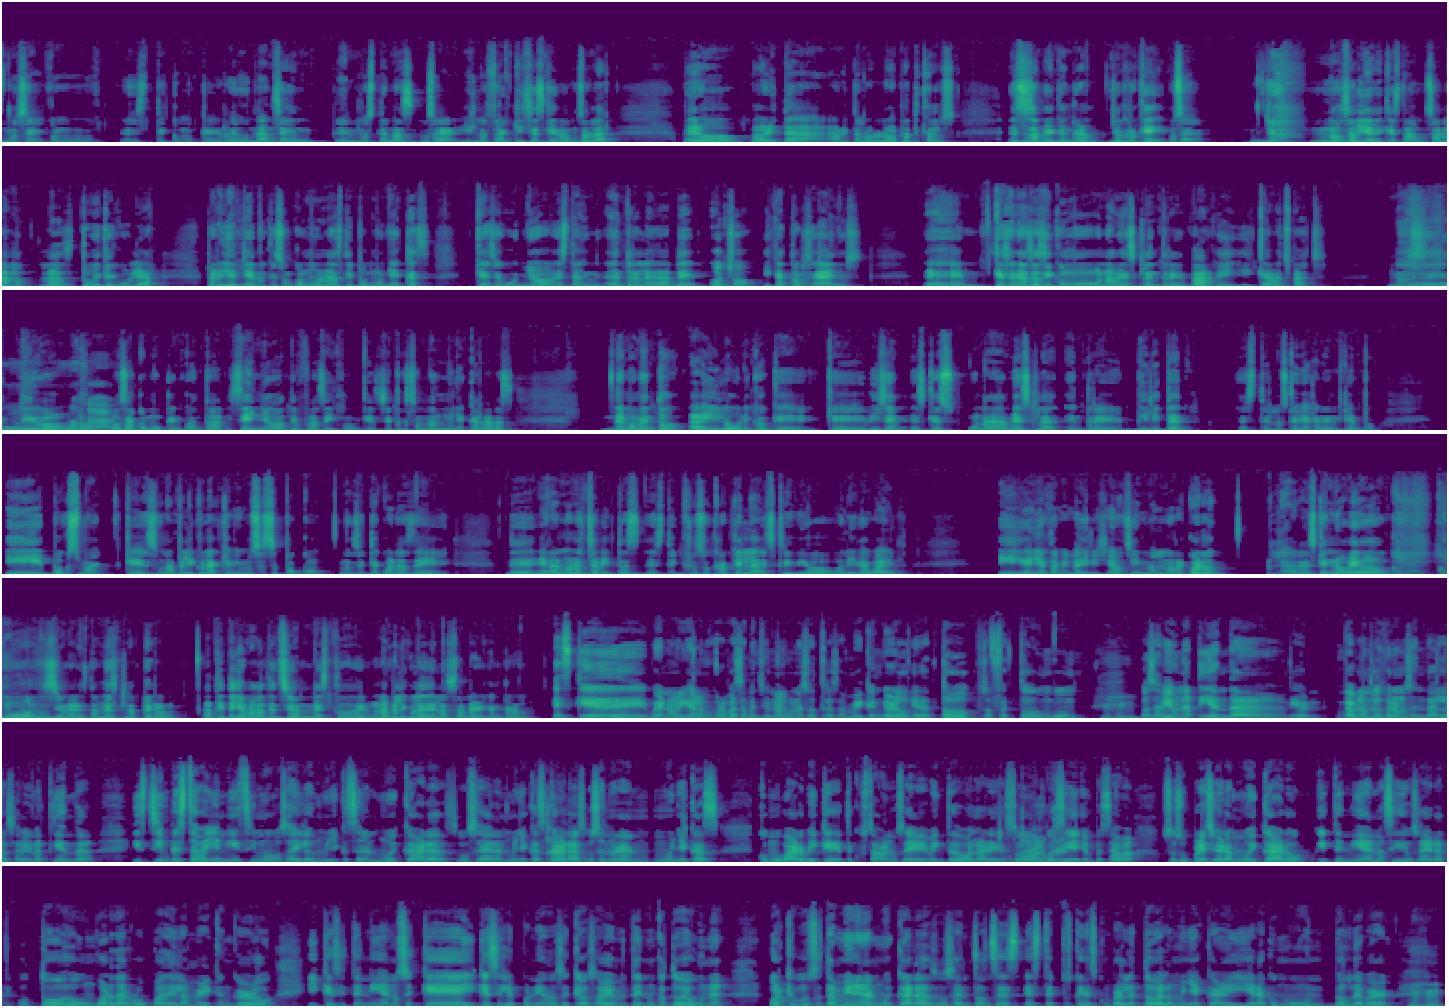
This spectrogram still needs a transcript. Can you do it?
no sé, como, este, como que redundancia en, en los temas, o sea, y las franquicias que vamos a hablar, pero ahorita, ahorita lo, lo platicamos. Esta es American Girl, yo creo que, o sea, yo no sabía de qué estábamos hablando, las tuve que googlear, pero ya entiendo que son como unas tipo muñecas que según yo están entre la edad de 8 y 14 años eh, que se me hace así como una mezcla entre Barbie y Cabbage Patch. No sé, mm, digo, o, sea, como que en cuanto a diseño, tipo así, como que siento que son unas muñecas raras. De momento, ahí lo único que, que dicen es que es una mezcla entre Billy Ted, este, los que viajan en el tiempo, y Booksmart, que es una película que vimos hace poco, no sé si te acuerdas de, de eran unas chavitas, este, incluso creo que la escribió Olivia Wilde, y ella también la dirigió, si mal no recuerdo. La verdad es que no veo cómo, va a funcionar esta mezcla, pero ¿a ti te llama la atención esto de una película de las American Girl? Es que, bueno, y a lo mejor vas a mencionar algunas otras. American Girl era todo, o sea, fue todo un boom. O sea, había una tienda, digo, hablando de los veranos en Dallas, había una tienda y siempre estaba llenísimo. O sea, y las muñecas eran muy caras. O sea, eran muñecas caras, o sea, no eran muñecas como Barbie que te costaba, no sé, 20 dólares o algo así, empezaba, o sea, su precio era muy caro y tenían así, o sea, era tipo todo un guardarropa del American Girl y que si tenía no sé qué y que si le ponía no sé qué, o sea, obviamente nunca tuve una porque pues también eran muy caras, o sea, entonces, este, pues querías comprarle toda la muñeca y era como un Build-A-Bear,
